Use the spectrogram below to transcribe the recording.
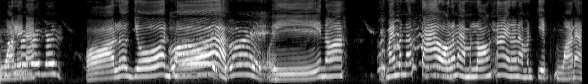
หัวเลยนะพอเลิกโยนพอเฮ้ยโอ้ยเนาะไม่มันน้ำตาออกแล้วนะมันร้องไห้แล้วนะมันเจ็บหัวนะ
